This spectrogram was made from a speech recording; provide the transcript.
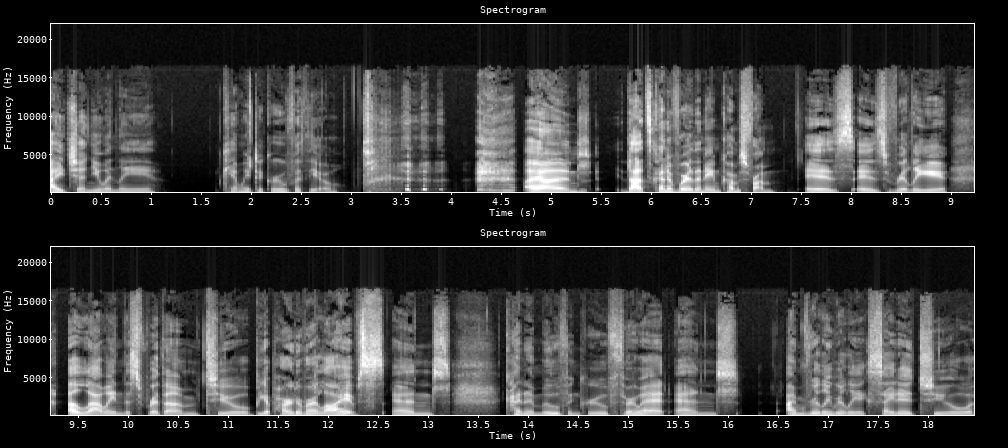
I genuinely can't wait to groove with you. and that's kind of where the name comes from is is really allowing this rhythm to be a part of our lives and kind of move and groove through it and I'm really really excited to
